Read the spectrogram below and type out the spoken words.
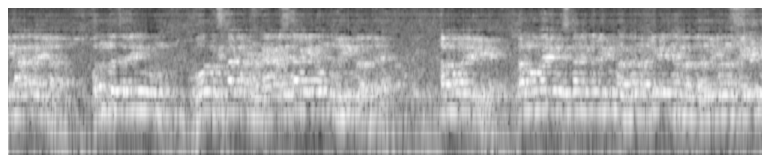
ಈಗ ಆಗ್ತಾ ಇಲ್ಲ ಒಂದು ಸಲ ನೀವು ಮಿಸ್ ಕಾಲ್ ಮಾಡ್ಬಿಟ್ರೆ ಆ ಕಾಲ್ ಏನೋ ಒಂದು ಲಿಂಕ್ ಬರುತ್ತೆ ತಮ್ಮ ಮೊಬೈಲ್ಗೆ ತಮ್ಮ ಮೊಬೈಲ್ ಕಾಲ್ ಇಂದ ಲಿಂಕ್ ಬರುತ್ತೆ ಅಪ್ಲಿಕೇಶನ್ ಬರುತ್ತೆ ಅಲ್ಲಿ ಒಂದು ಸೈಟ್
